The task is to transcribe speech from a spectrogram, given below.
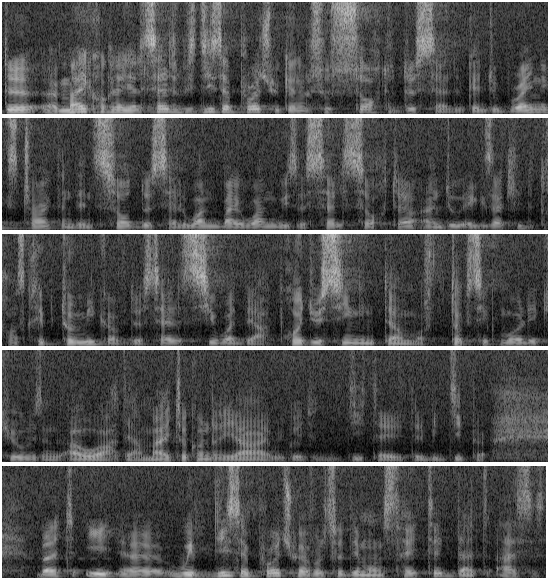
the uh, microglial cells, with this approach, we can also sort the cell. We can do brain extract and then sort the cell one by one with a cell sorter and do exactly the transcriptomic of the cells, see what they are producing in terms of toxic molecules and how are their mitochondria. We're going to detail a little bit deeper. But uh, with this approach, we have also demonstrated that as,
